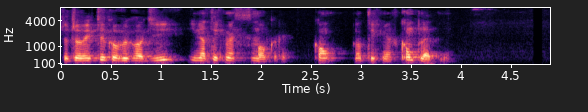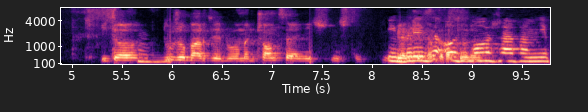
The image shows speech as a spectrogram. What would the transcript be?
że człowiek tylko wychodzi i natychmiast jest mokry. Kom, natychmiast, kompletnie. I to hmm. dużo bardziej było męczące niż, niż te I bryza od morza wam nie,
